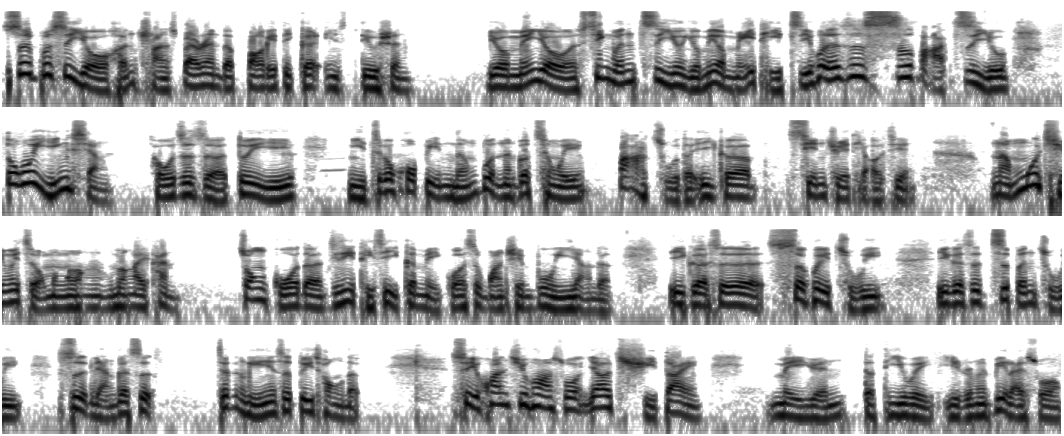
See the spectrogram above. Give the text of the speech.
是不是有很 transparent 的 political institution？有没有新闻自由？有没有媒体自由？或者是司法自由？都会影响投资者对于你这个货币能不能够成为霸主的一个先决条件。那目前为止，我们我们来看中国的经济体系跟美国是完全不一样的，一个是社会主义，一个是资本主义，是两个是这个理念是对冲的。所以换句话说，要取代美元的地位，以人民币来说，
